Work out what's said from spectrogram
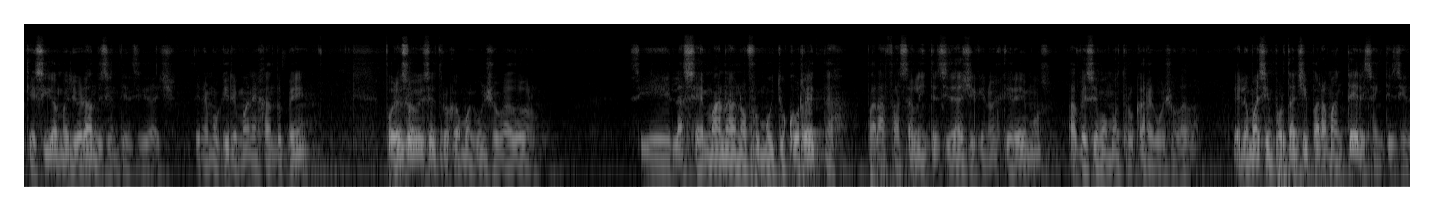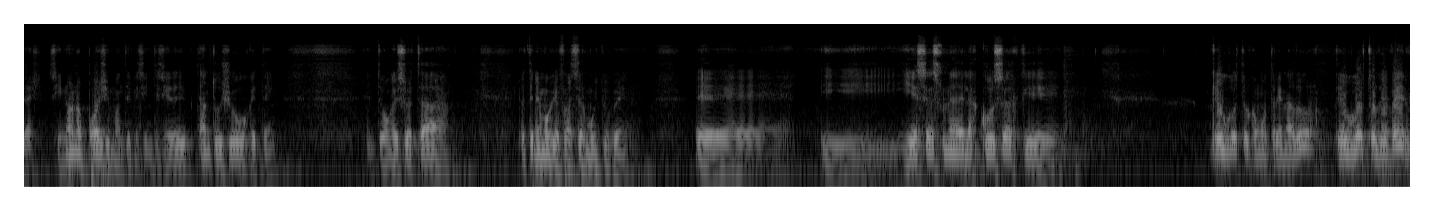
que siga melhorando essa intensidade. Temos que ir manejando bem. Por eso a veces trocamos algún jugador. Si la semana no fue muy correcta para hacer la intensidad que nos queremos, a veces vamos a trocar algún jugador. Es lo más importante para mantener esa intensidad. Si no, no puede mantener esa intensidad de tanto juego que tem. Entonces eso está, lo tenemos que hacer muy bien. Eh, y, y, esa es una de las cosas que, que gusto como entrenador, que gusto de ver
